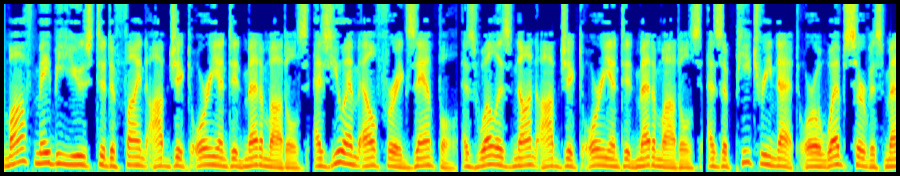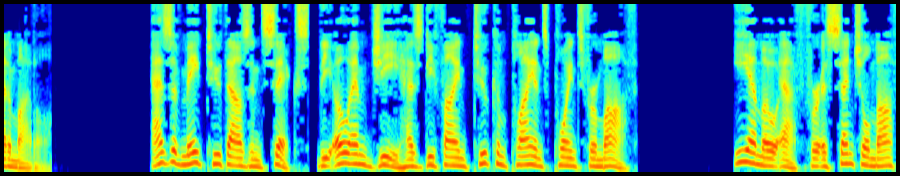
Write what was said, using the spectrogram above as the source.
MOF may be used to define object-oriented metamodels as UML for example as well as non-object-oriented metamodels as a Petri net or a web service metamodel. As of May 2006, the OMG has defined two compliance points for MOF. EMOF for essential MOF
